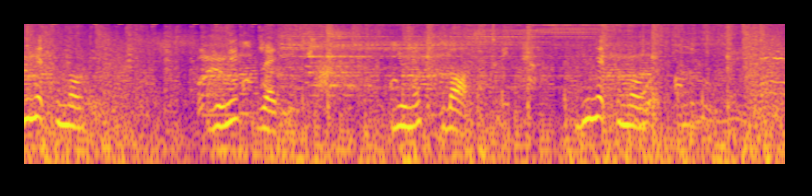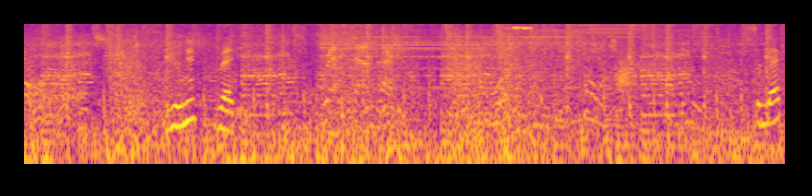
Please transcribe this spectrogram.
Unit promoted. Unit ready. Unit lost. Unit promoted. Unit ready. Select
